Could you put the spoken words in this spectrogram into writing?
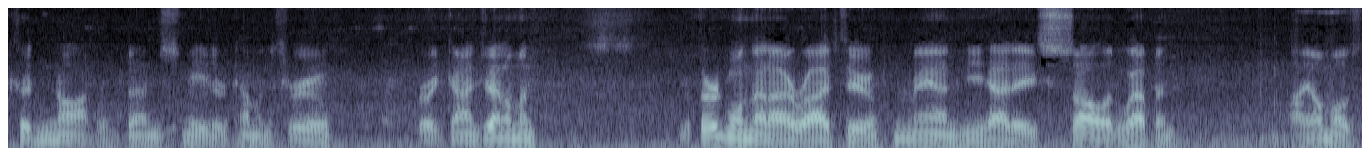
Could not have been smoother coming through. Very kind gentleman. The third one that I arrived to, man, he had a solid weapon. I almost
